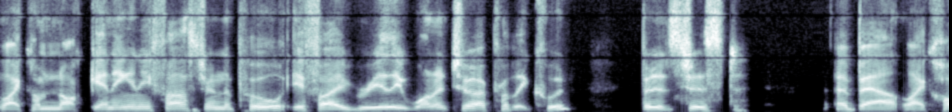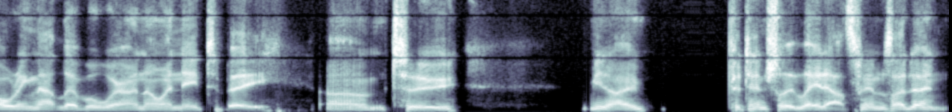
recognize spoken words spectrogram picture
like I'm not getting any faster in the pool. If I really wanted to, I probably could, but it's just about like holding that level where I know I need to be um, to, you know, potentially lead out swims. I don't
